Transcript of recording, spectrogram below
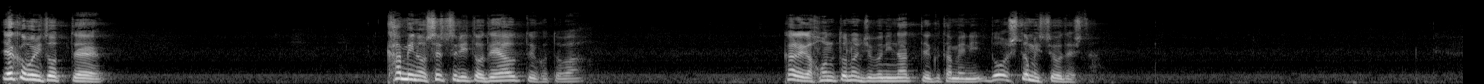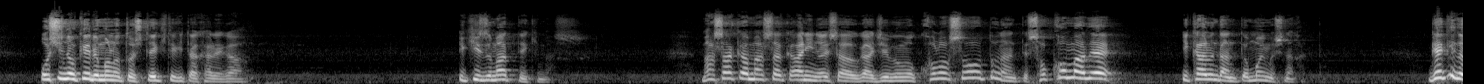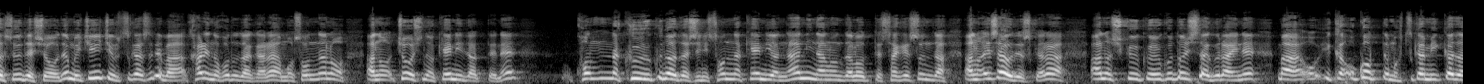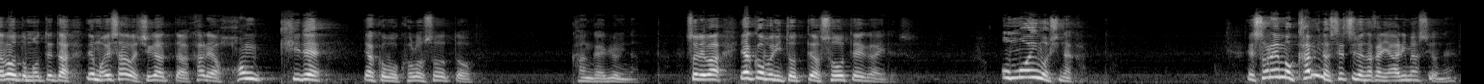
ヤコブにとって神の摂理と出会うということは彼が本当の自分になっていくためにどうしても必要でした。押しのけるものとして生きてきた彼が行き詰まっていきます。まさかまさか兄のエサウが自分を殺そうとなんてそこまで怒るなんて思いもしなかった。激怒するでしょう。でも1日2日すれば彼のことだからもうそんなのあの長子の権利だってねこんな空腹の私にそんな権利は何になるんだろうって蔑んだ。あのエサウですからあの祝福を言うことしたぐらいねまあ怒っても2日3日だろうと思ってた。でもエサウは違った。彼は本気でヤコブを殺そうと考えるようになった。それはヤコブにとっては想定外です。思いもしなかった。それも神の説理の中にありますよね。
